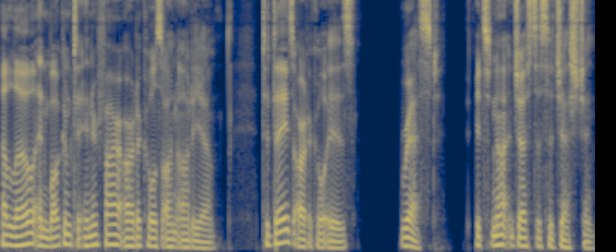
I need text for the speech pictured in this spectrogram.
Hello, and welcome to Innerfire Articles on Audio. Today's article is Rest. It's Not Just a Suggestion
